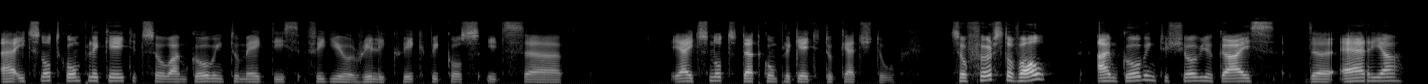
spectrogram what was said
Uh, it's not complicated, so I'm going to make this video really quick because it's uh, yeah it's not that complicated to catch too. So first of all, I'm going to show you guys the area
